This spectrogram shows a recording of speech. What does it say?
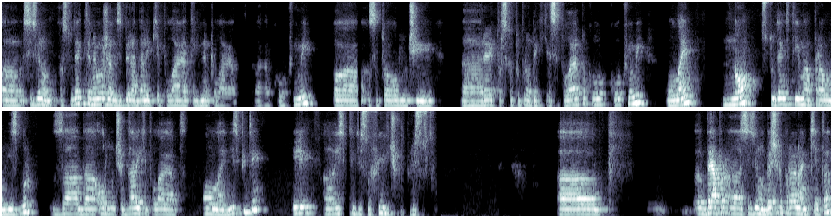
а се извинувам, студентите не можат да избираат дали ќе полагат или не полагат колоквиуми. Тоа за тоа одлучи ректорската управа дека ќе се полагат околу колоквиуми онлайн, но студентите имаат право на избор за да одлучат дали ќе полагаат онлайн испити или а, испити со физичко присуство. А, беа, се извинувам, беше направена анкета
